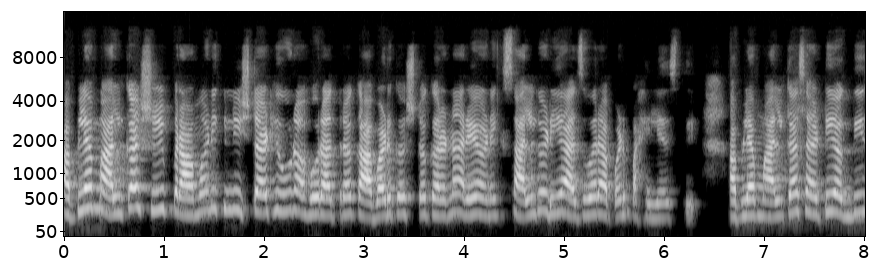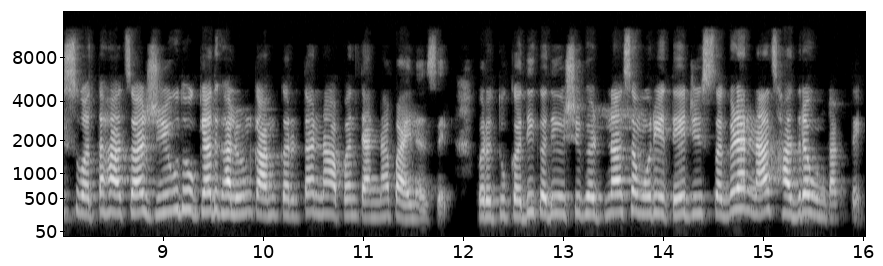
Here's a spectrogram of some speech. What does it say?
आपल्या मालकाशी प्रामाणिक निष्ठा ठेवून अहोरात्र काबाड कष्ट करणारे अनेक सालगडी आजवर आपण पाहिले असतील. आपल्या मालकासाठी अगदी स्वतःचा जीव धोक्यात घालून काम करताना आपण त्यांना पाहिलं असेल. परंतु कधी कधी अशी घटना समोर येते जी सगळ्यांनाच हादरवून टाकते.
